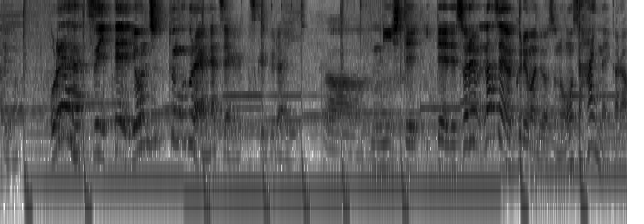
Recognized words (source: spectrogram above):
んていうの？俺らが着いて40分後ぐらいに夏也が着くぐらいあにしていてでそれ夏也が来るまではその温泉入んないから。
